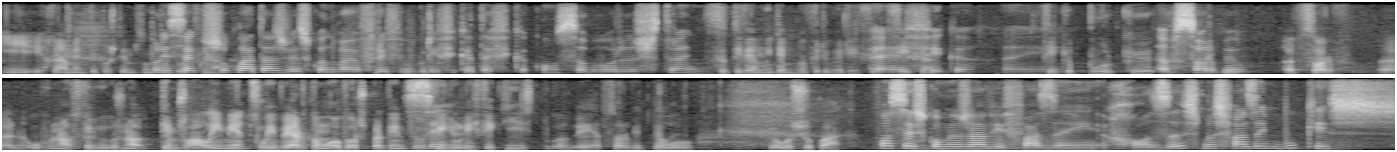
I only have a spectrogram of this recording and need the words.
e, e, realmente depois temos um Por isso é que final. o chocolate às vezes quando vai ao frigorífico até fica com um sabor estranho. Se tiver muito tempo no frigorífico é, fica. Fica, é... fica porque absorveu. O, absorve. Uh, o nosso, os, temos lá alimentos, libertam odores para dentro Sim. do frigorífico e isto é absorvido pelo, pelo chocolate. Vocês, como eu já vi, fazem rosas, mas fazem buquês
